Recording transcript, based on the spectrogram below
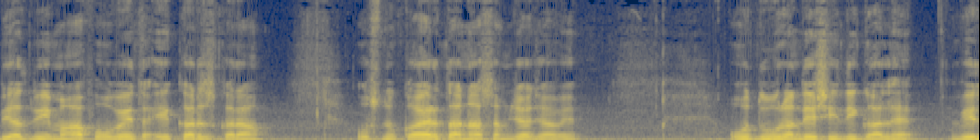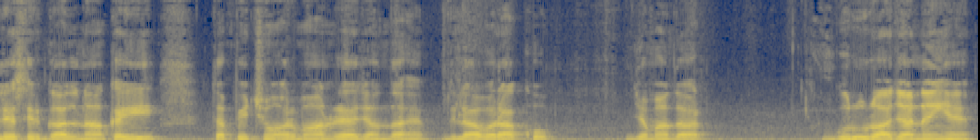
ਬੇਅਦਬੀ ਮਾਫ ਹੋਵੇ ਤਾਂ ਇਹ ਕਰਜ਼ ਕਰਾਂ। ਉਸ ਨੂੰ ਕਾਇਰਤਾ ਨਾ ਸਮਝਿਆ ਜਾਵੇ। ਉਹ ਦੂਰ ਅੰਦੇਸ਼ੀ ਦੀ ਗੱਲ ਹੈ। ਵੇਲੇ ਸਿਰ ਗੱਲ ਨਾ ਕਹੀ ਤਾਂ ਪਿੱਛੋਂ ਅਰਮਾਨ ਰਹਿ ਜਾਂਦਾ ਹੈ। ਦਿਲਾਵਰ ਆਖੋ, ਜਮਾਦਾਰ, ਗੁਰੂ ਰਾਜਾ ਨਹੀਂ ਹੈ।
